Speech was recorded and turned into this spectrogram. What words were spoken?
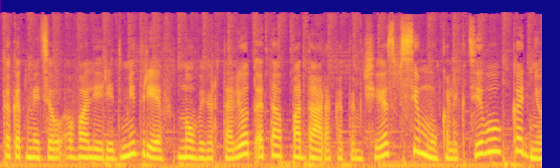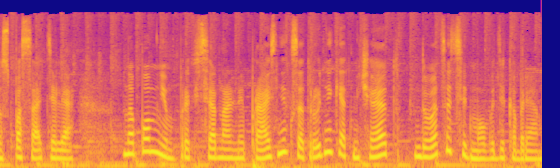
Как отметил Валерий Дмитриев, новый вертолет – это подарок от МЧС всему коллективу ко Дню спасателя. Напомним, профессиональный праздник сотрудники отмечают 27 декабря.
